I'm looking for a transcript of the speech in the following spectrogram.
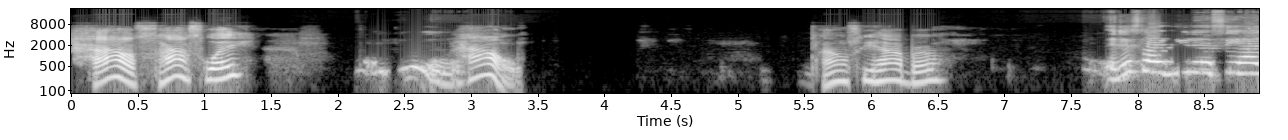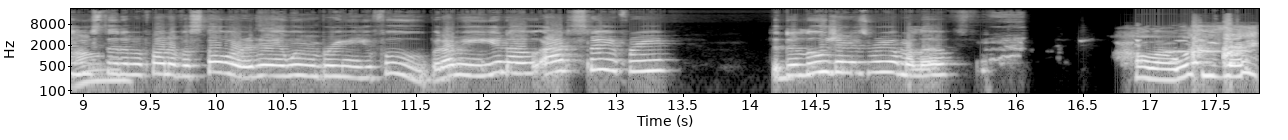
How how sway? Ooh. How? I don't see how, bro. And just like you didn't see how you stood up in front of a store and had women bringing you food. But I mean, you know, I understand, friend. The delusion is real, my love. Hold on, what you say?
